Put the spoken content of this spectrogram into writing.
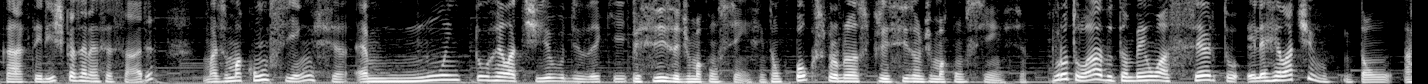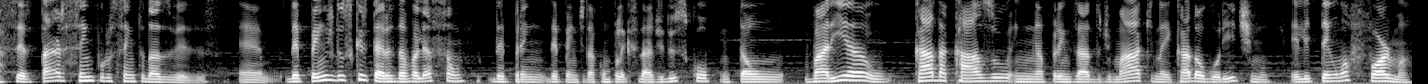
características é necessária Mas uma consciência é muito relativo dizer que precisa de uma consciência. Então, poucos problemas precisam de uma consciência. Por outro lado, também o acerto ele é relativo. Então, acertar 100% das vezes é, depende dos critérios da avaliação, depende, da complexidade do escopo. Então, varia o, cada caso em aprendizado de máquina e cada algoritmo ele tem uma forma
